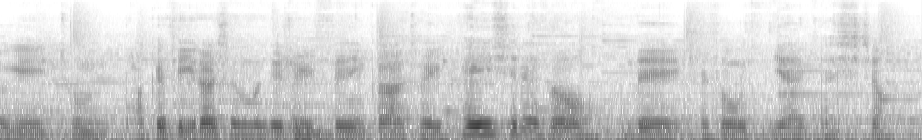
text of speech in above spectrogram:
여기 좀 밖에서 일하시는 분들이 좀 있으니까 저희 회의실에서 네 계속 이야기 하시죠.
